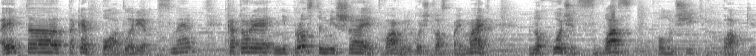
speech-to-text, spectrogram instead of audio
Это такая падла редкостная, которая не просто мешает вам или хочет вас поймать, но хочет с вас получить бабки.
